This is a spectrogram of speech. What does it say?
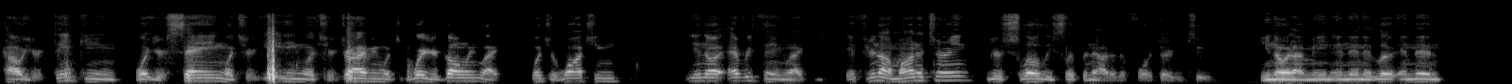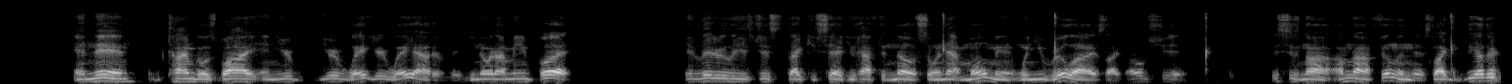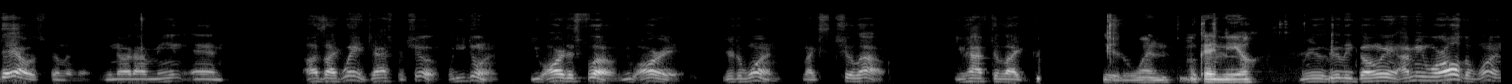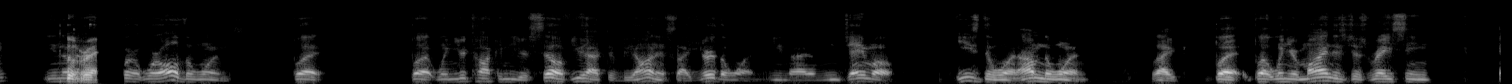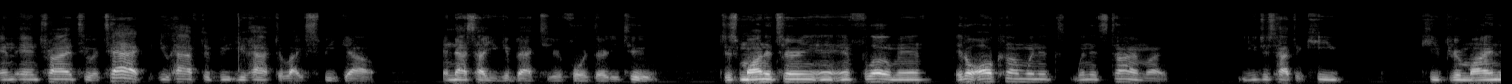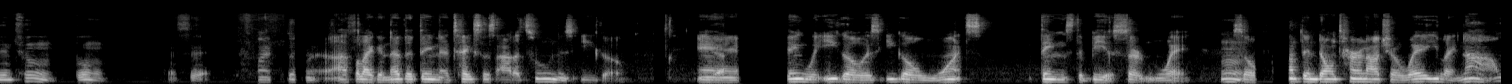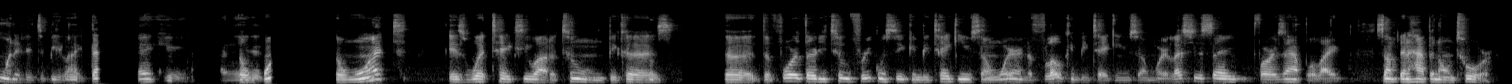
how you're thinking, what you're saying, what you're eating, what you're driving, what where you're going, like what you're watching, you know, everything. Like if you're not monitoring, you're slowly slipping out of the 432. You know what I mean? And then it look and then and then time goes by and you're you're way you're way out of it. You know what I mean? But it literally is just like you said, you have to know. So in that moment when you realize like, oh shit, this is not i'm not feeling this like the other day i was feeling it you know what i mean and i was like wait jasper chill what are you doing you are this flow you are it you're the one like chill out. You have to like You're the one. Okay, Neo. really really go in. I mean we're all the one you know? Right. we're, we're all the ones. But but when you're talking to yourself you have to be honest. Like you're the one you know what i mean? Jmo he's the one. I'm the one. Like but but when your mind is just racing and and trying to attack you have to be you have to like speak out. And that's how you get back to your 432 just monitoring and, and flow man it'll all come when it's when it's time like you just have to keep keep your mind in tune boom that's it I feel like another thing that takes us out of tune is ego. And Yeah. the thing with ego is ego wants things to be a certain way. Mm, So if something don't turn out your way, you like, nah, I wanted it to be like that. thank you i The want, the want is what takes you out of tune because the the 432 frequency can be taking you somewhere and the flow can be taking you somewhere. Let's just say, for example, like something happened on tour.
